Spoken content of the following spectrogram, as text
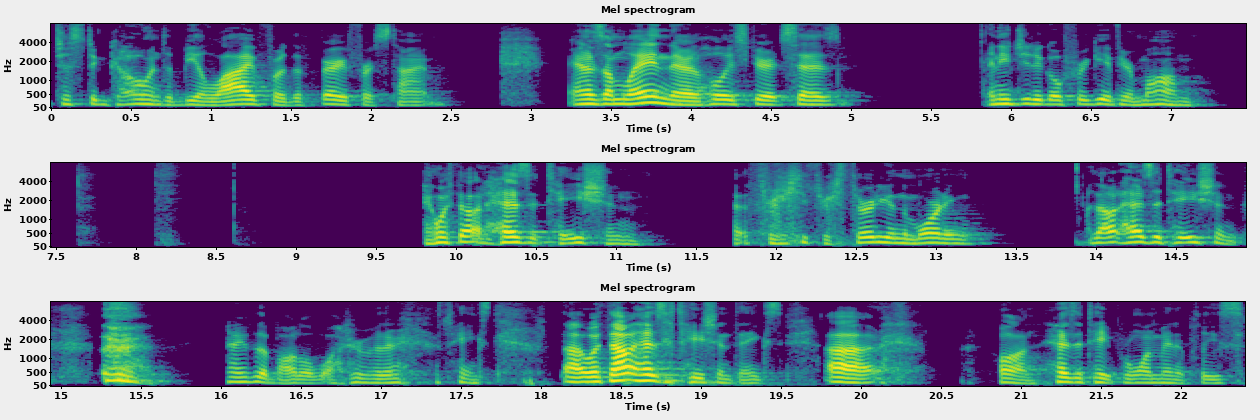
just to go and to be alive for the very first time. And as I'm laying there, the Holy Spirit says, I need you to go forgive your mom. And without hesitation, at 3, 3.30 in the morning, without hesitation, I have the bottle of water over there? thanks. Uh, without hesitation, thanks. Uh, hold on, hesitate for one minute, please.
